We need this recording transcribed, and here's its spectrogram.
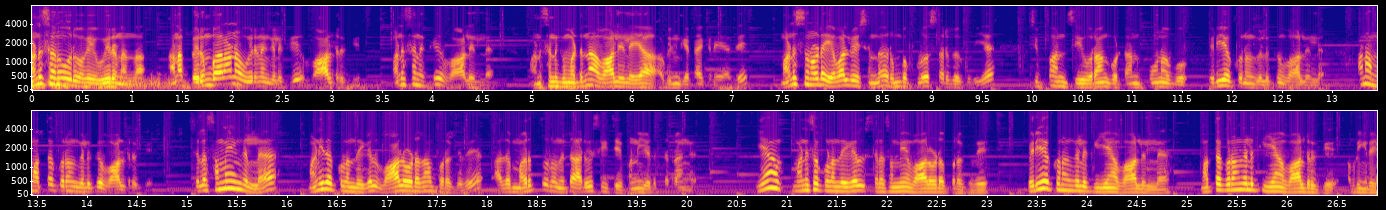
மனுஷனும் ஒரு வகை உயிரினம் தான் ஆனால் பெரும்பாலான உயிரினங்களுக்கு வால் இருக்கு. மனுஷனுக்கு வால் இல்லை. மனுஷனுக்கு மட்டும்தான் வால் இல்லையா அப்படின்னு கேட்டால் கிடையாது. மனுஷனோட எவால்வேஷனில் ரொம்ப க்ளோஸாக இருக்கக்கூடிய சிப்பான்சி உராங்கொட்டான் பூனபோ பெரிய குரங்குகளுக்கும் வால் இல்லை. ஆனால் மற்ற குரங்குகளுக்கு வால் இருக்கு. சில சமயங்களில் மனித குழந்தைகள் வாளோட தான் பிறக்குது. அதை மருத்துவர் வந்துட்டு அறுவை சிகிச்சை பண்ணி எடுத்துடுறாங்க. ஏன் மனுஷ குழந்தைகள் சில சமயம் வாளோட பிறக்குது? பெரிய குரங்குகளுக்கு ஏன் வால் இல்லை? மற்ற குரங்குகளுக்கு ஏன் வால் இருக்குது அப்படிங்கிற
